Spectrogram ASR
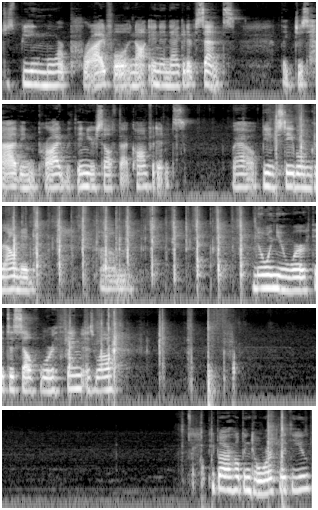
just being more prideful and not in a negative sense. Like just having pride within yourself, that confidence. Wow, being stable and grounded. Um, knowing your worth. It's a self worth thing as well. People are hoping to work with you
